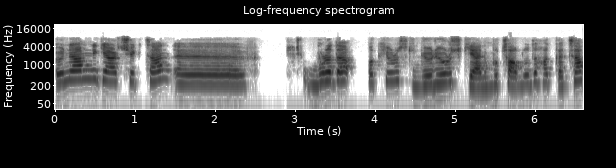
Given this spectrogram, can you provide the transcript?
önemli gerçekten e, burada bakıyoruz ki görüyoruz ki yani bu tabloda hakikaten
